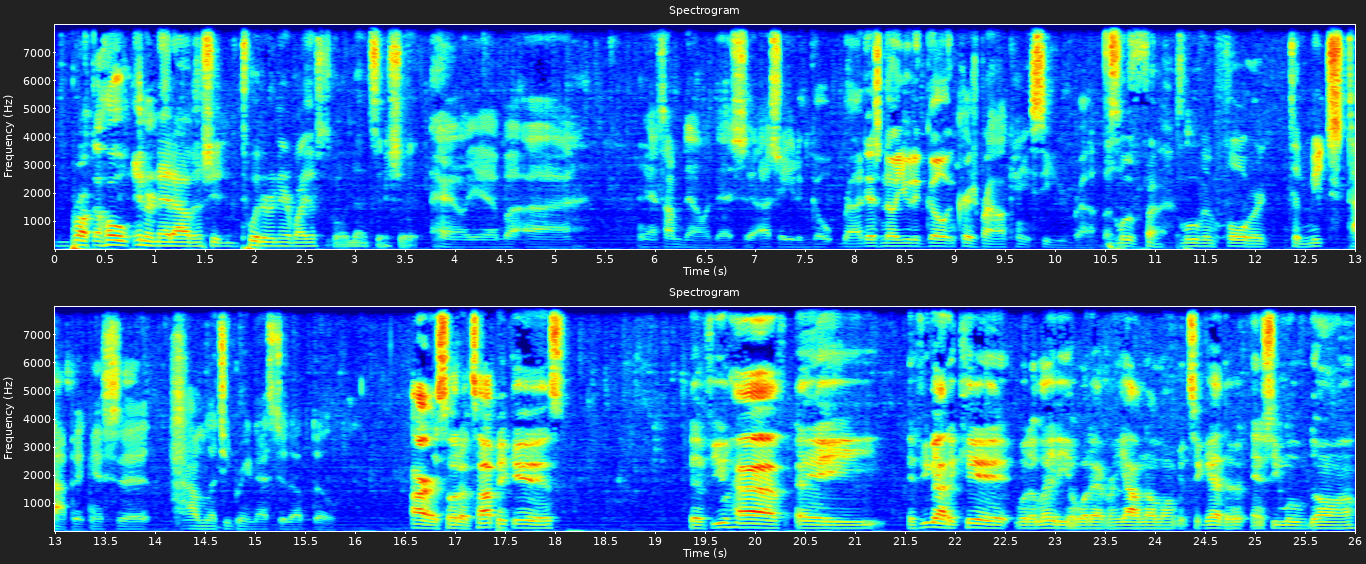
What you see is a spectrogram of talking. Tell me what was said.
brought the whole internet out and shit. and Twitter and everybody else was going nuts and shit. Hell yeah, but uh, yes, I'm down with that shit. Usher, you the goat, bro. There's no you to go, and Chris Brown can't see you, bro. But move, moving forward to Meech's topic and shit, I'm gonna let you bring that shit up though. All right, so the topic is if you have a if you got a kid with a lady or whatever and y'all no longer together and she moved on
